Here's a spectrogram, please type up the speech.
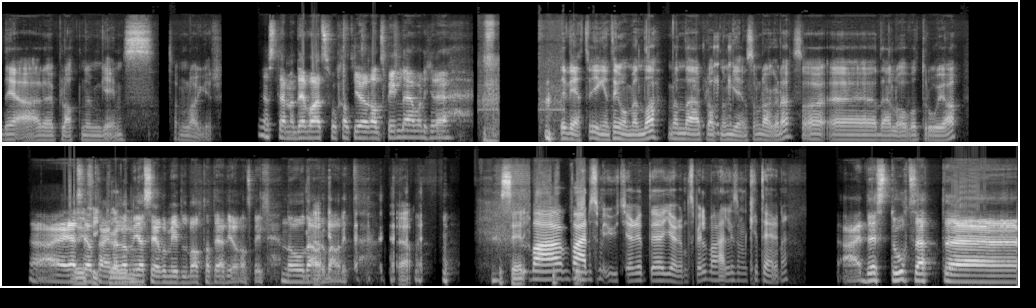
Det er eh, Platinum Games som lager. Ja, stemmer, det var et såkalt Gjøran-spill, det var det ikke det? Det vet vi ingenting om ennå, men det er Platinum Games som lager det, så eh, det er lov å tro ja. Jeg ser men jeg ser umiddelbart at det er et Gjøran-spill. No doubt about it. ja. ser Hva, hva er det som utgjør et uh, Jørgen-spill? Hva er liksom kriteriene? Nei, det er stort sett eh,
